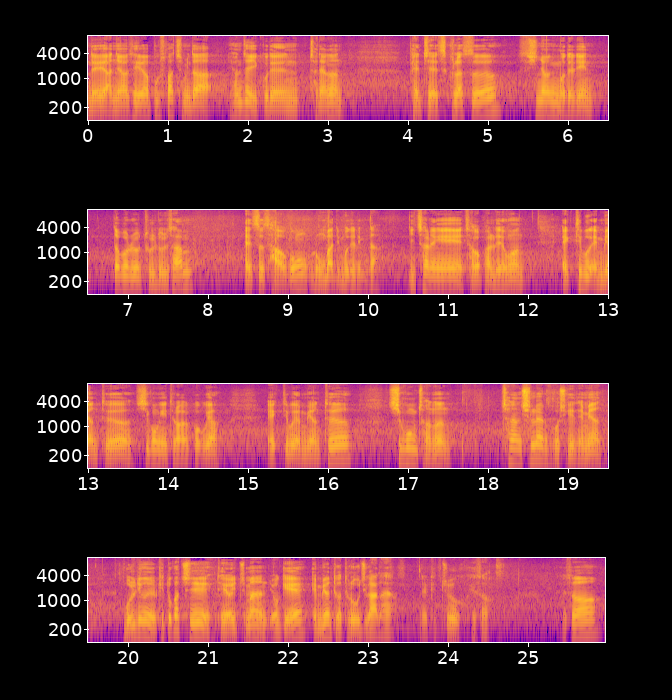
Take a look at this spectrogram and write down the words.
네, 안녕하세요. 폭스파츠입니다. 현재 입고된 차량은 벤츠 S클래스 신형 모델인 W223 S450 롱바디 모델입니다. 이 차량에 작업할 내용은 액티브 앰비언트 시공이 들어갈 거고요. 액티브 앰비언트 시공 전은 차량 실내를 보시게 되면 몰딩은 이렇게 똑같이 되어 있지만 여기에 앰비언트가 들어오지가 않아요. 이렇게 쭉 해서 해서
